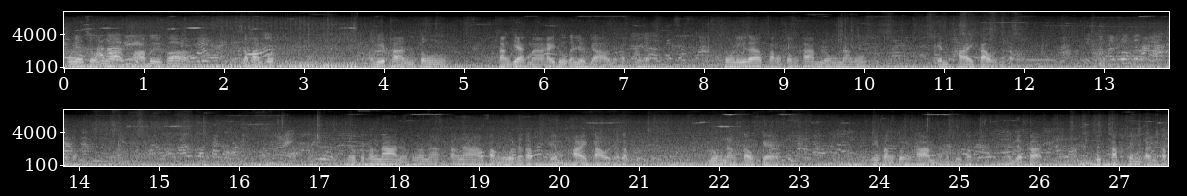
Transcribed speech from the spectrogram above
โรงเรียนสวนกุหลาบขวามือก็สะพานพุทธอันนี้ผ่านตรงทางแยกมาให้ดูกันยาวๆเลยครับนี่ครับ ตรงนี้ก็ฝั่งตรงข้ามโรงหนังเอ็มพายเก่านะครับแล้วก็ข้างหน้าเนี่ยข้างหน้าข้างหน้าฝั่งโน้นนะครับเอ็มพายเก่านะครับโรงหนังเก่าแก่ นี่ฝั่งตรงข้ามนะครับดูครับบรรยากาศคึกคักเช่นกันครับ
